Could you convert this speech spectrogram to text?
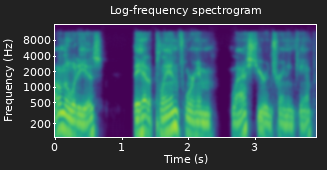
I don't know what he is. They had a plan for him last year in training camp.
